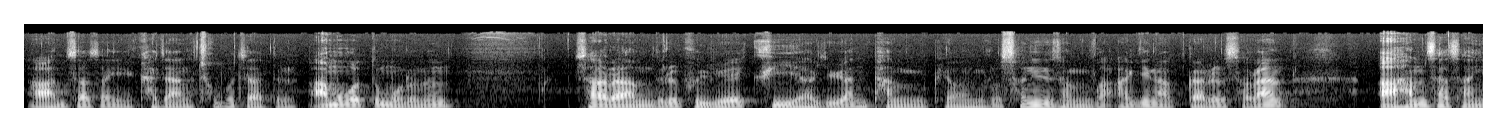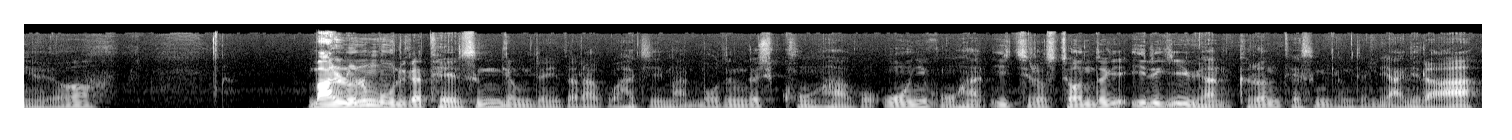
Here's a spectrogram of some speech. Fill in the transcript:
암사상의 가장 초보자들 아무것도 모르는 사람들을 불교에 귀하기 위한 방편으로 선인선과 악인악과를 설한 아함사상이에요. 말로는 뭐 우리가 대승경전이다라고 하지만 모든 것이 공하고 온이 공한 이치로서 전덕에 이르기 위한 그런 대승경전이 아니라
